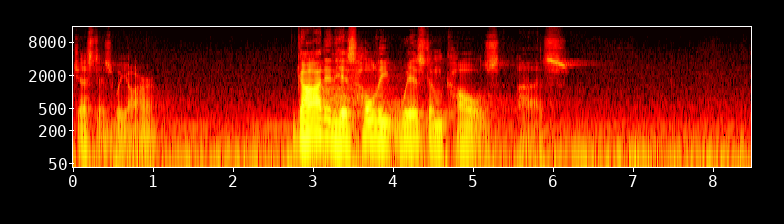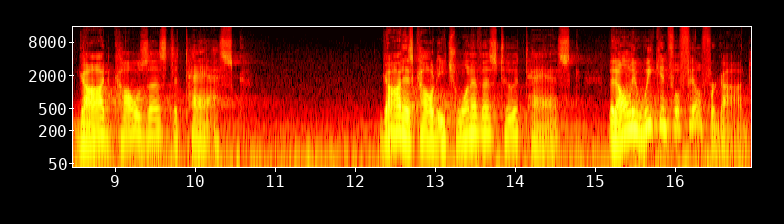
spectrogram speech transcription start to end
just as we are. God, in His holy wisdom, calls us. God calls us to task. God has called each one of us to a task that only we can fulfill for God.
